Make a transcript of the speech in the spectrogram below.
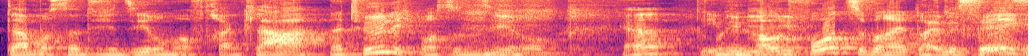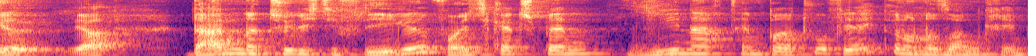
Da musst du natürlich ein Serum auftragen. Klar, natürlich brauchst du ein Serum. ja, um die. Haut vorzubereiten auf die Pflege. äh, Ja, Dann natürlich die Pflege, Feuchtigkeit spenden, je nach Temperatur, vielleicht auch noch eine Sonnencreme.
